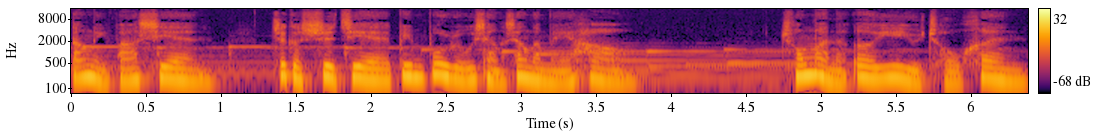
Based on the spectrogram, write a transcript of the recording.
当你发现这个世界并不如想象的美好，充满了恶意与仇恨，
